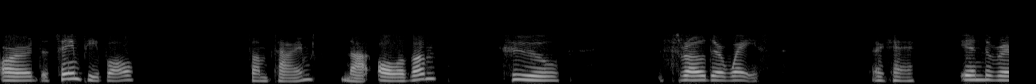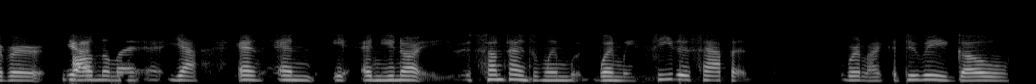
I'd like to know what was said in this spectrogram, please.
are the same people sometimes, not all of them, who throw their waste. Okay, in the river, Yes. on the land. Eh, yeah, and and eh, and you know, sometimes when when we see this happen, we're like, do we go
